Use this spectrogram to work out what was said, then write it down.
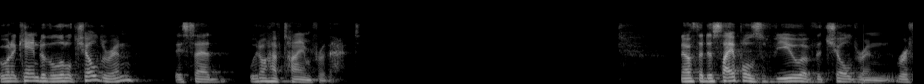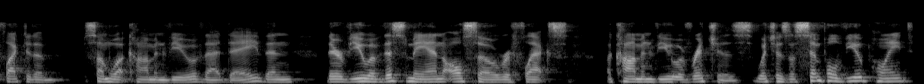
But when it came to the little children, they said, We don't have time for that. Now, if the disciples' view of the children reflected a somewhat common view of that day, then their view of this man also reflects a common view of riches, which is a simple viewpoint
